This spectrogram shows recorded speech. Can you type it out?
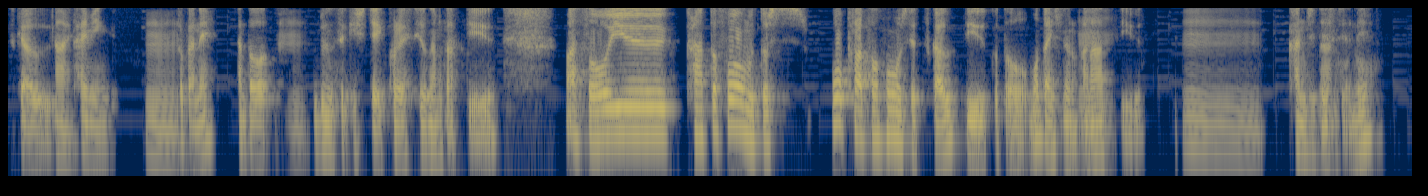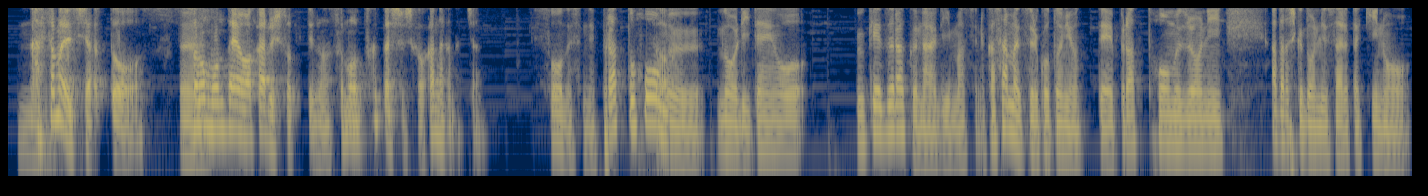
使うはい。タイミングうん。とかね、ちゃんとうん。分析してこれが必要なのかっていう、まあそういうプラットフォームとしをプラットフォームとして使うっていうことも大事なのかなっていううん。感じですよね。カスタママイズしちゃうと、その問題を分かる人っていうのは、その作った人しか分かんなくなっちゃう。そうですね。プラットフォームの利点を受けづらくなりますよね。カスタマイズすることによって、プラットフォーム上に新しく導入された機能、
